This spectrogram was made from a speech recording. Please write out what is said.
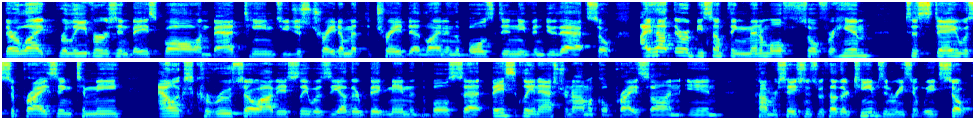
they're like relievers in baseball on bad teams. You just trade them at the trade deadline, and the Bulls didn't even do that. So I thought there would be something minimal. So for him to stay was surprising to me. Alex Caruso obviously was the other big name that the Bulls set basically an astronomical price on in conversations with other teams in recent weeks. So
